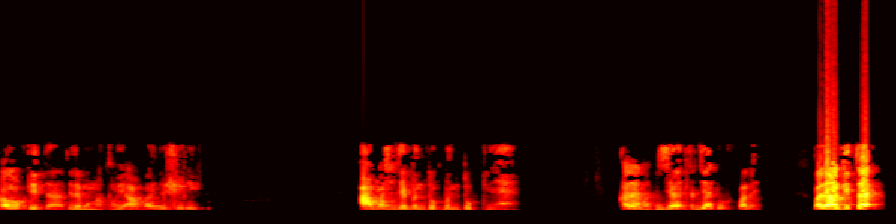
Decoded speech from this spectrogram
kalau kita tidak mengetahui apa itu syirik, apa saja bentuk-bentuknya, kadang terjatuh padanya. Padahal kita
